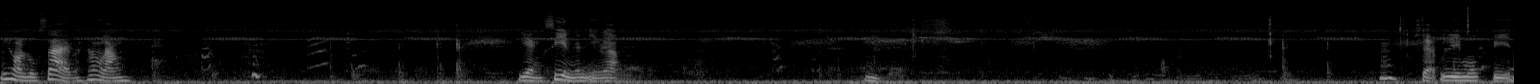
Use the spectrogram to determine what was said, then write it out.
มีหอดลูกชายมาข้างหลัง แย่งซีนกันอีกแล้วแสบอีหลีมกปีน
